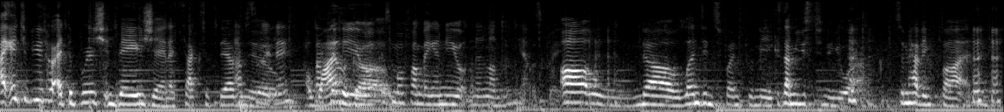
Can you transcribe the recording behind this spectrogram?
I interviewed her at the British Invasion at Saks Fifth Avenue Absolutely. a while ago. York. It's more fun being in New York than in London. Yeah, it was great. Oh no, London's fun for me because I'm used to New York, so I'm having fun.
